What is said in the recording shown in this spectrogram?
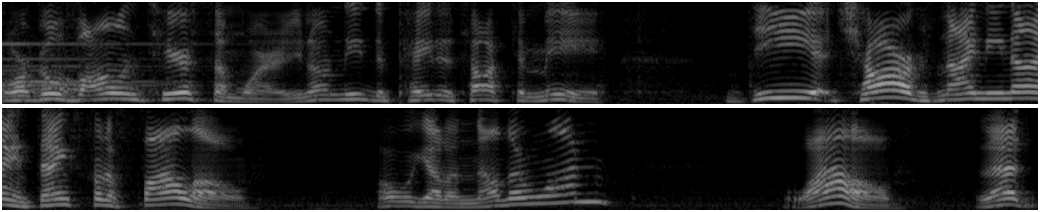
or go volunteer somewhere. You don't need to pay to talk to me. D Charbs 99, thanks for the follow. Oh, we got another one? Wow. That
